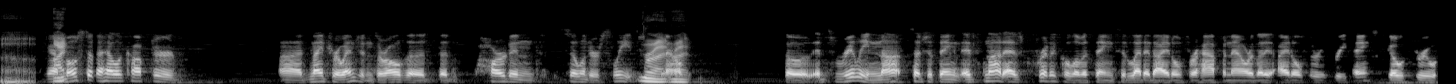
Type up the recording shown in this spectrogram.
Uh, Yeah, I- most of the helicopter uh, nitro engines are all the, the hardened cylinder sleeves. right, now. right. So it's really not such a thing. It's not as critical of a thing to let it idle for half an hour, let it idle through three tanks, go through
